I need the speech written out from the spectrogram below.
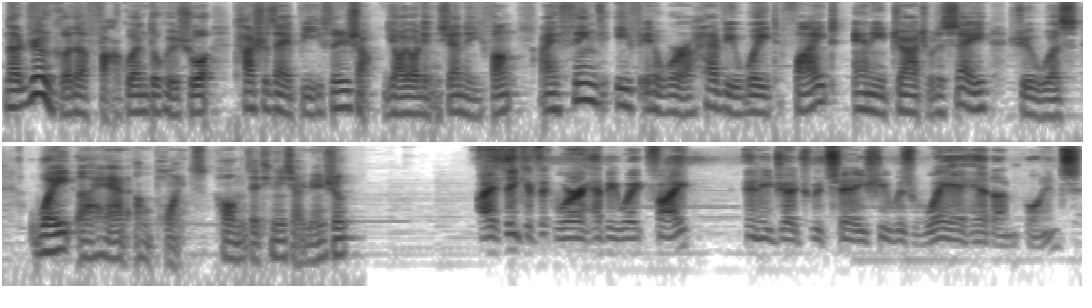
那任何的法官都会说他是在比分上遥遥领先的一方。I think if it were a heavyweight fight, any judge would say she was way ahead on points。好，我们再听一下原声。I think if it were a heavyweight fight, any judge would say she was way ahead on points.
